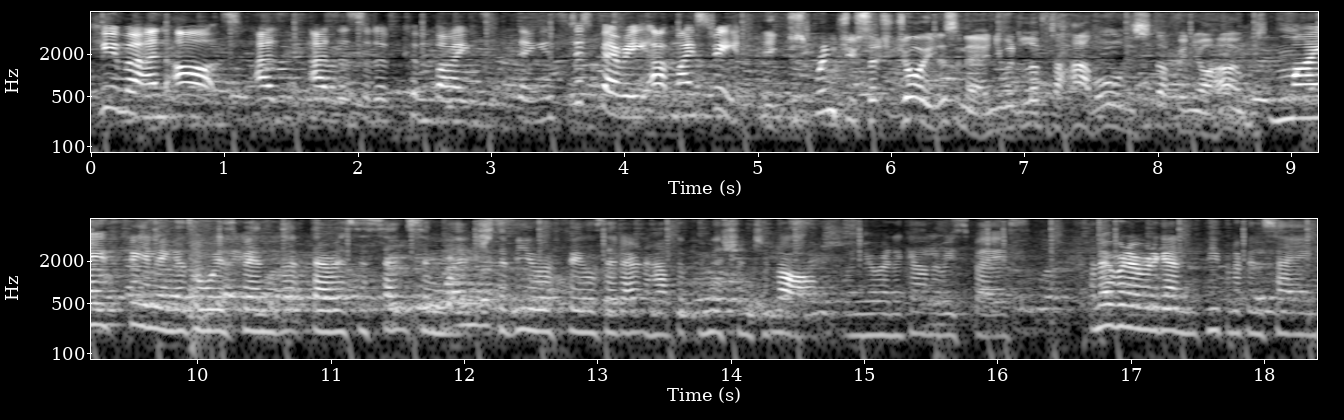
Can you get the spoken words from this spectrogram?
Humour and art as, as a sort of combined thing is just very up my street. It just brings you such joy, doesn't it? And you would love to have all this stuff in your home. My feeling has always been that there is a sense in which the viewer feels they don't have the permission to laugh when you're in a gallery space. And over and over again, people have been saying,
